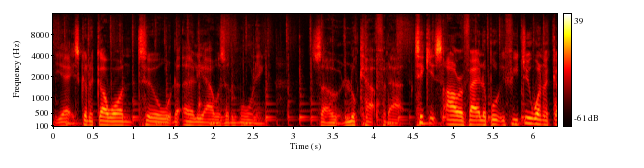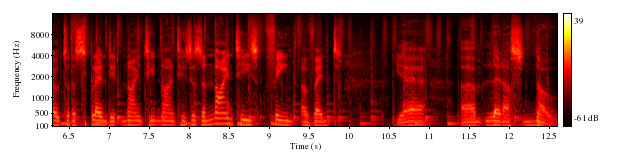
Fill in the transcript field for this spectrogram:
Yeah, it's going to go on till the early hours of the morning. So look out for that. Tickets are available if you do want to go to the splendid 1990s. It's a 90s themed event. Yeah, um, let us know.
